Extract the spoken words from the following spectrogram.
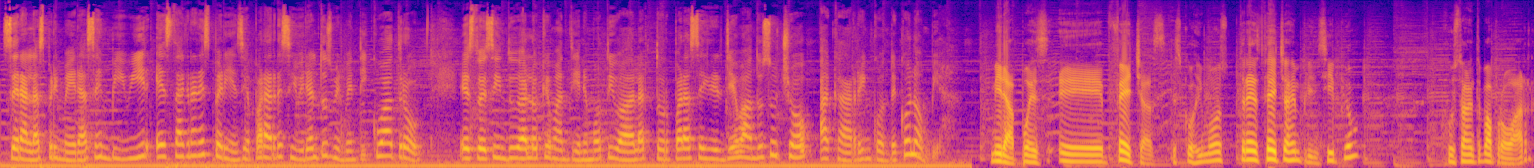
serán las primeras en vivir esta gran experiencia para recibir el 2024. Esto es sin duda lo que mantiene motivado al actor para seguir llevando su show a cada rincón de Colombia. Mira, pues eh, fechas. Escogimos tres fechas en principio, justamente para probar.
